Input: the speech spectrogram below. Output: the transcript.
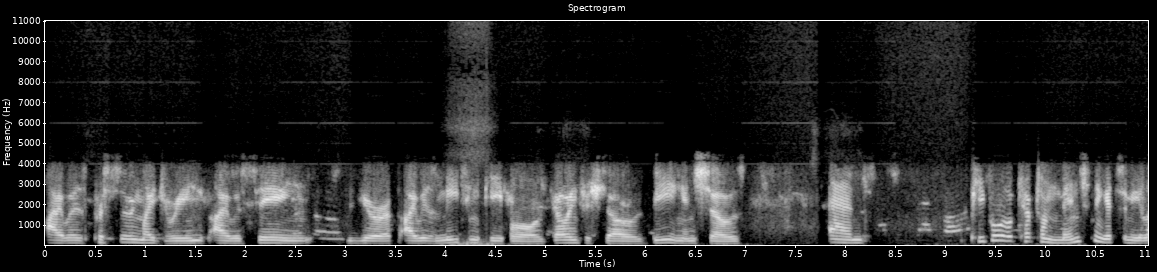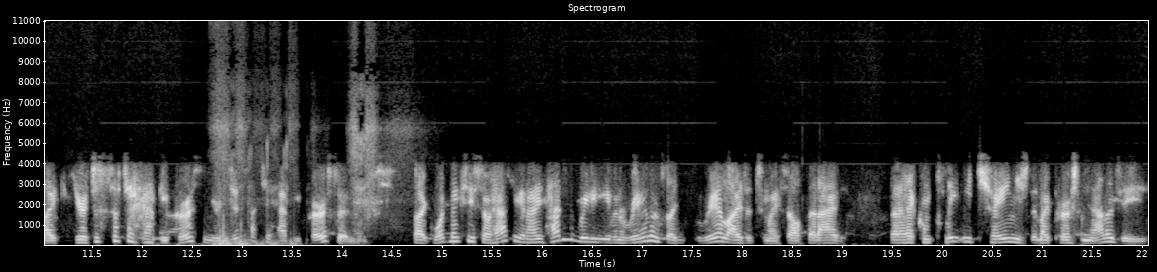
I was pursuing my dreams. I was seeing Europe. I was meeting people, going to shows, being in shows. And people kept on mentioning it to me like, you're just such a happy person. You're just such a happy person. Like, what makes you so happy? And I hadn't really even realized, like, realized it to myself that I had, that I had completely changed in my personality.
